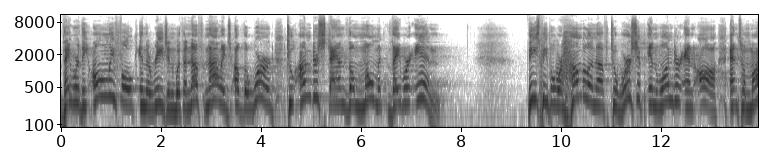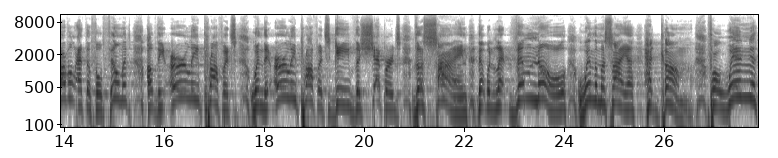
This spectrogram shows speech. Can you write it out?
they were the only folk in the region with enough knowledge of the word to understand the moment they were in. These people were humble enough to worship in wonder and awe and to marvel at the fulfillment of the early prophets when the early prophets gave the shepherds the sign that would let them know when the Messiah had come. For when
